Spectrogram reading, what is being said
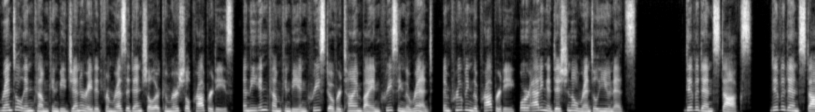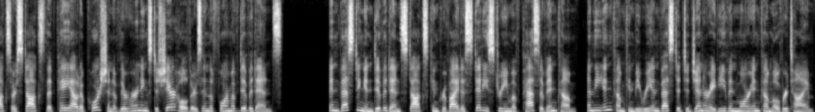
Rental income can be generated from residential or commercial properties, and the income can be increased over time by increasing the rent, improving the property, or adding additional rental units. Dividend stocks. Dividend stocks are stocks that pay out a portion of their earnings to shareholders in the form of dividends. Investing in dividend stocks can provide a steady stream of passive income, and the income can be reinvested to generate even more income over time.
